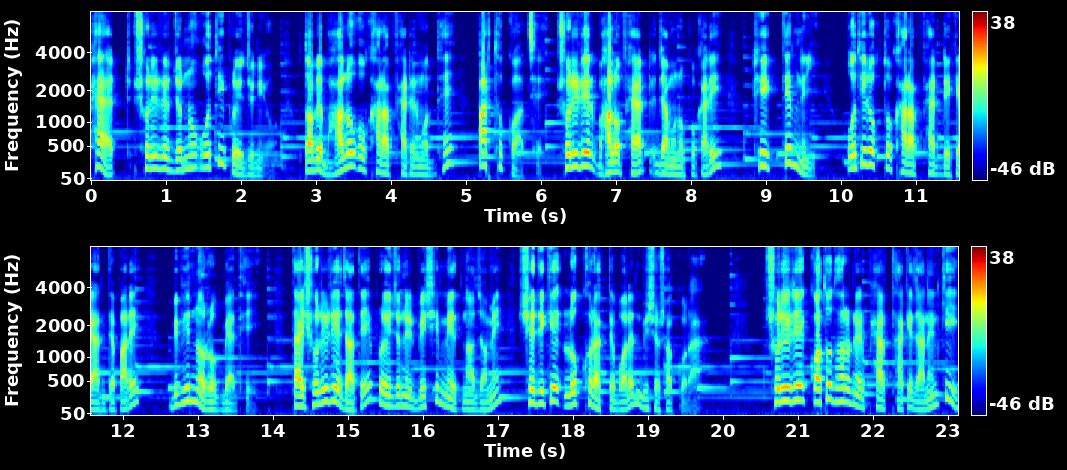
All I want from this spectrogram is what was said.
ফ্যাট শরীরের জন্য অতি প্রয়োজনীয়। তবে ভালো ও খারাপ ফ্যাটের মধ্যে পার্থক্য আছে। শরীরের ভালো ফ্যাট যেমন উপকারী, ঠিক তেমনি অতিরিক্ত খারাপ ফ্যাট ডেকে আনতে পারে বিভিন্ন রোগ ব্যাধি। তাই শরীরে যাতে প্রয়োজনের বেশি মেদ না জমে, সেদিকে লক্ষ্য রাখতে বলেন বিশেষজ্ঞরা। শরীরে কত ধরনের ফ্যাট থাকে জানেন কি?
